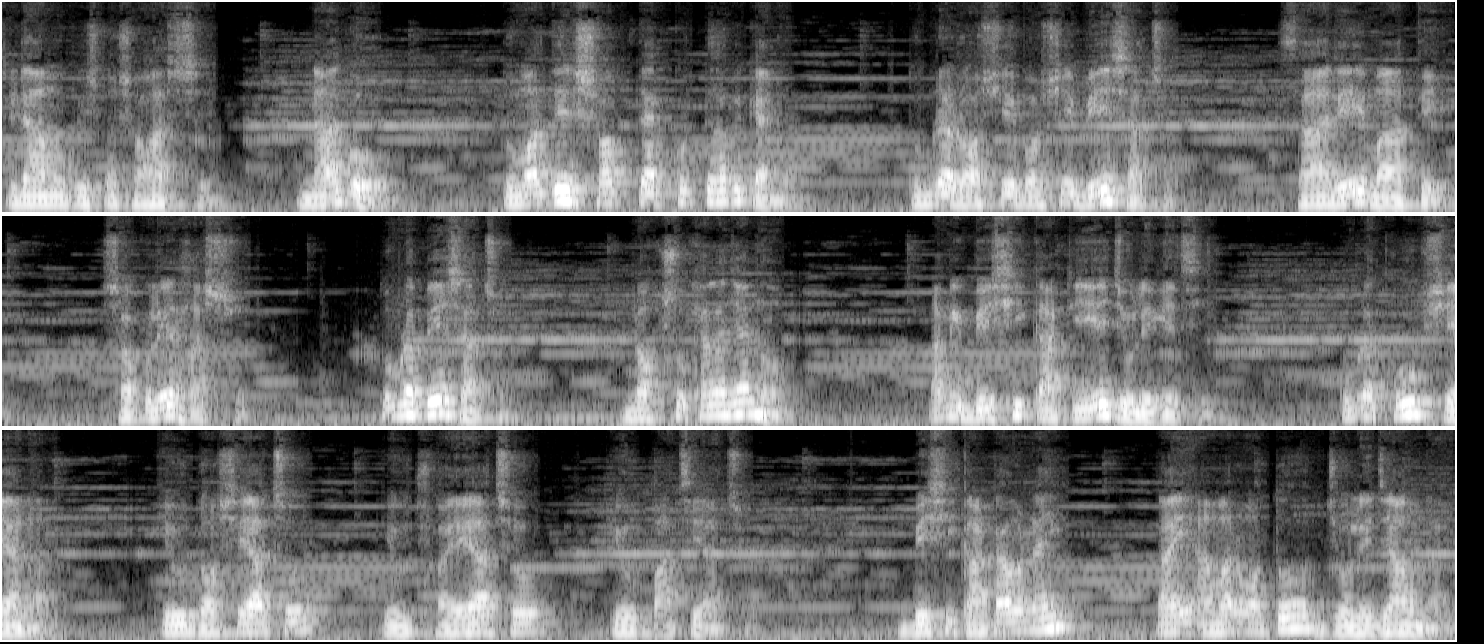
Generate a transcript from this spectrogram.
শ্রীরামকৃষ্ণ সহাস্যে, না গো, তোমাদের সব ত্যাগ করতে হবে কেন? তোমরা রসে বসে বেশ আছো। সারে মাতে সকলের হাস্য। তোমরা বেশ আছো। নকশ খেলা জানো? আমি বেশি কাটিয়ে জ্বলে গেছি। তোমরা খুব শেয়ানা কেউ দশে আছো কেউ ছয়ে আছো, কেউ পাঁচে আছো। বেশি কাটাও নাই, তাই আমার মতো জ্বলে যাও নাই।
